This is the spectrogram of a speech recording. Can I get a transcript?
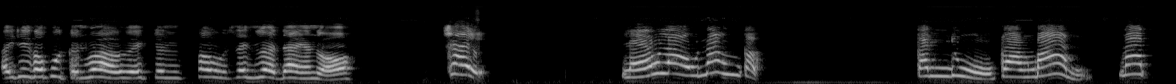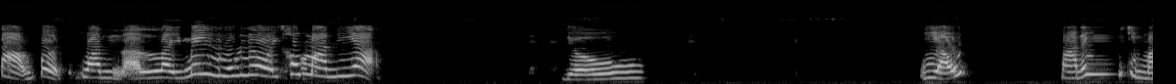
ไอ้ที่เขาพูดกันว่าเล็กจนเข้าเส้นเลือดได้นั่นเหรอ ใช่ แล้วเรานั่งกับ กันอยู่กลางบ้าน หน้าต่างเปิดควันอะไรไม่รู้เลยเข้ามาเนี่ย เดี๋ยว เดี๋ยว มาได้กลินไหม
